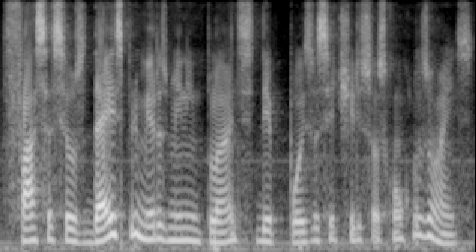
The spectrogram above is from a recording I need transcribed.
Faça seus 10 primeiros mini implantes, depois você tire suas conclusões.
